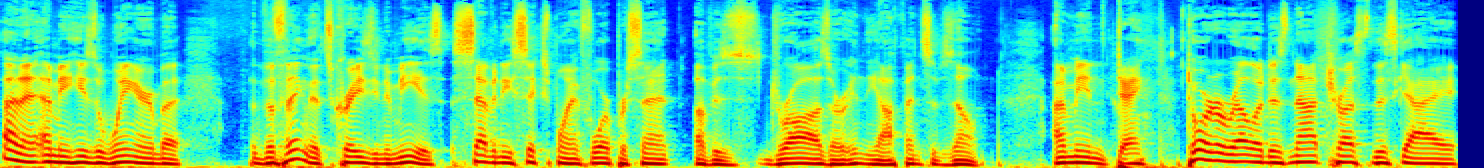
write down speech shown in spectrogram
I mean, he's a winger, but the thing that's crazy to me is 76.4% of his draws are in the offensive zone. I mean, Dang. Tortorella does not trust this guy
